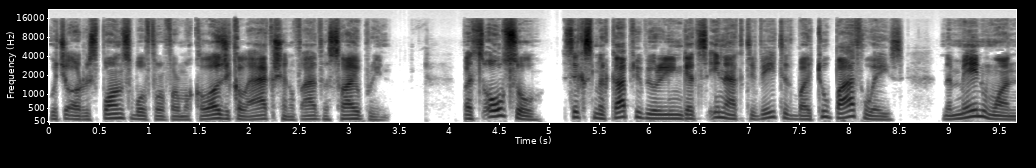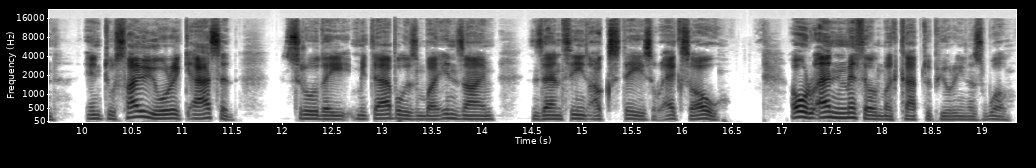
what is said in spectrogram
which are responsible for pharmacological action of azathioprine. But also 6-mercaptopurine gets inactivated by two pathways. The main one into thiouric acid through the metabolism by enzyme xanthine oxidase or XO, or and methyl mercaptopurine as well.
